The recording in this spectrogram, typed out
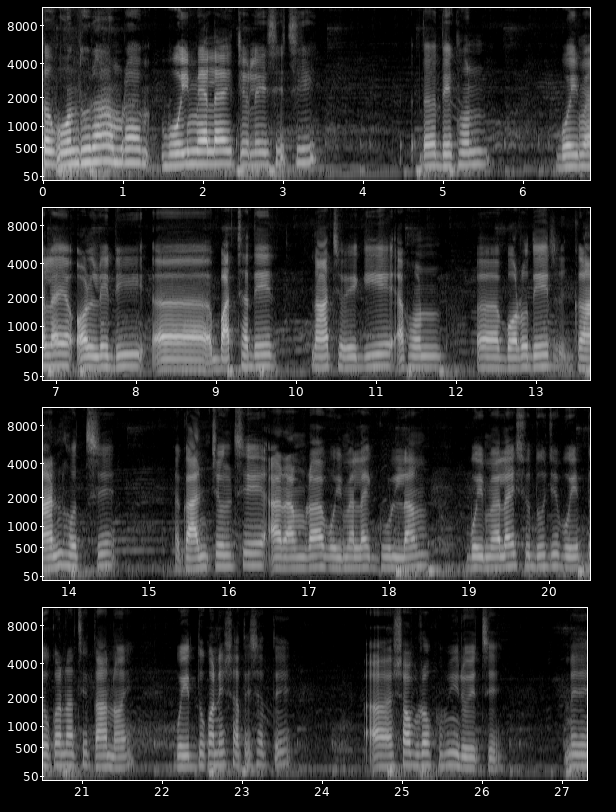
তো বন্ধুরা, আমরা বই মেলায় চলে এসেছি। তো দেখুন বই মেলায় অলরেডি বাচ্চাদের নাচ হয়ে গিয়ে এখন বড়দের গান হচ্ছে, গান চলছে, আর আমরা বইমেলায় ঘুরলাম। বইমেলায় শুধু যে বইয়ের দোকান আছে তা নয়, বইয়ের দোকানের সাথে সাথে সব রকমই রয়েছে। মানে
